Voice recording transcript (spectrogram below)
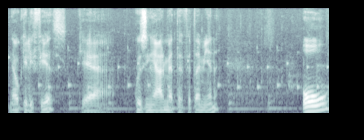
né, o que ele fez, que é cozinhar metanfetamina, ou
